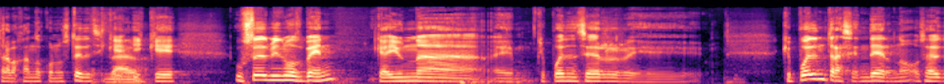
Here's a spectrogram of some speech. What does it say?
trabajando con ustedes y, Claro. que, y que ustedes mismos ven que hay una eh, que pueden ser eh, que pueden trascender, ¿no? O sea,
